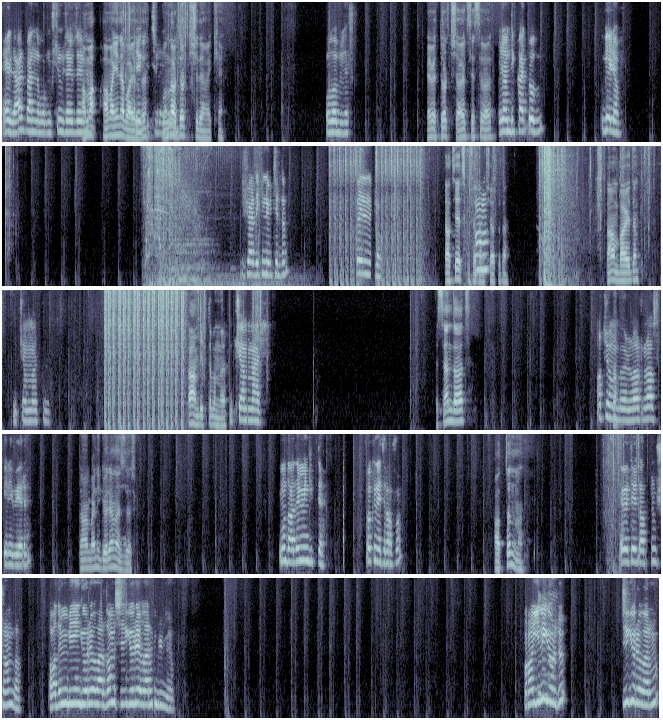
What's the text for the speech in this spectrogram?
Helal ben de vurmuştum güzel güzel. Ama ama yine bayıldı. Bunlar. 4 kişi demek ki. Olabilir. Evet 4 kişi ayak sesi var. Hocam dikkatli olun. Geliyorum. Dışarıdakini bitirdim. Gelin hocam. Çatıya çıkmış adam Aa. çatıda. Tamam baydım. Mükemmel. Tamam bitti bunlar. Mükemmel. E sen dağıt. Atıyorum Tamam. böyle la- rastgele bir yere. Tamam beni göremezler. Ama daha demin gitti. Bakın etrafa. Attın mı? Evet evet attım şu anda. Demin beni görüyorlardı ama sizi görüyorlar mı bilmiyorum. Aa yine gördü. Sizi görüyorlar mı?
